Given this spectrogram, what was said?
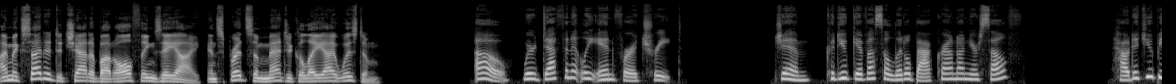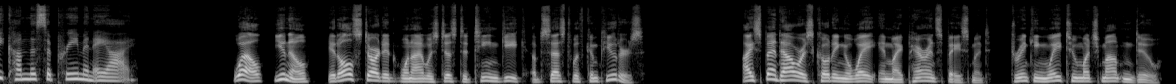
I'm excited to chat about all things AI and spread some magical AI wisdom. Oh, we're definitely in for a treat. Jim, could you give us a little background on yourself? How did you become the supreme in AI? Well, you know, it all started when I was just a teen geek obsessed with computers. I spent hours coding away in my parents' basement, drinking way too much Mountain Dew.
